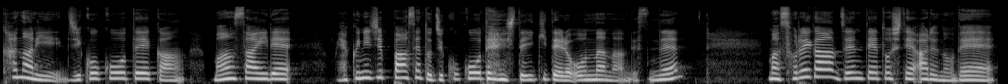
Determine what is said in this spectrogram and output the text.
かなり自己肯定感満載で120%自己肯定して生きている女なんですね。まあそれが前提としてあるので、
